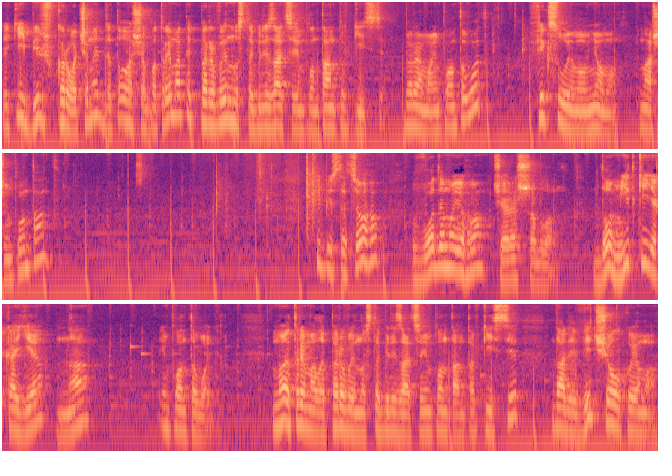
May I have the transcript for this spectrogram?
який більш вкорочений для того, щоб отримати первинну стабілізацію імплантанту в кісті. Беремо імплантовод, фіксуємо в ньому наш імплантант. І після цього вводимо його через шаблон до мітки, яка є на імплантоводі. Ми отримали первинну стабілізацію імплантанта в кісті. Далі відщолкуємо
